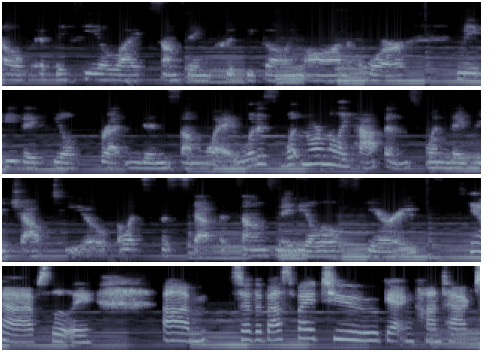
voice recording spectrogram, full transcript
help if they feel like something could be going on or maybe they feel threatened in some way. What is what normally happens when they reach out to you? What's the step? It sounds maybe a little scary. Yeah, absolutely. Um, so, the best way to get in contact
